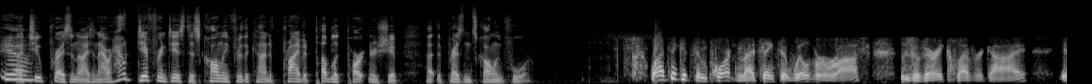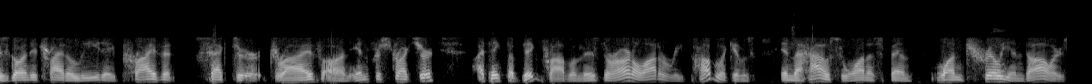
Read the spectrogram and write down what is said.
yeah. uh, to President Eisenhower. How different is this calling for the kind of private-public partnership uh, the president's calling for? Well, I think it's important. I think that Wilbur Ross, who's a very clever guy, is going to try to lead a private sector drive on infrastructure. I think the big problem is there aren't a lot of Republicans in the House who want to spend one trillion dollars.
